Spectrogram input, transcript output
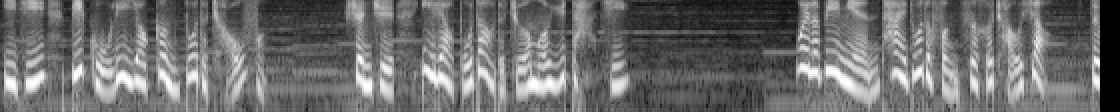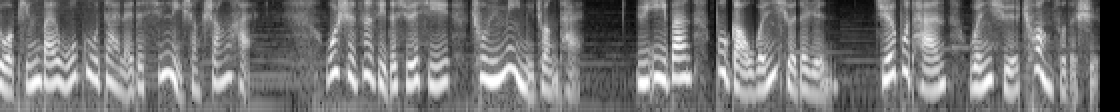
以及比鼓励要更多的嘲讽。甚至意料不到的折磨与打击。为了避免太多的讽刺和嘲笑对我平白无故带来的心理上伤害，我使自己的学习处于秘密状态，与一般不搞文学的人绝不谈文学创作的事。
